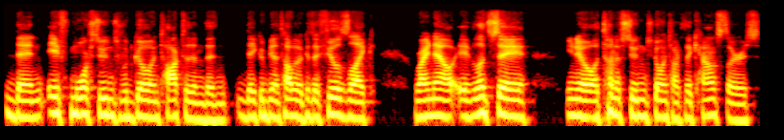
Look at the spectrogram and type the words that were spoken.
then if more students would go and talk to them, then they could be on top of it because it feels like right now, if let's say you know a ton of students go and talk to the counselors,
